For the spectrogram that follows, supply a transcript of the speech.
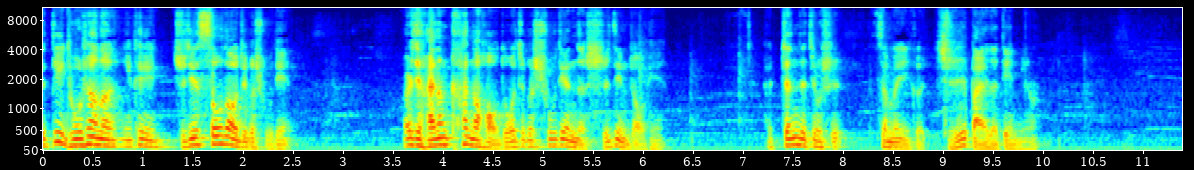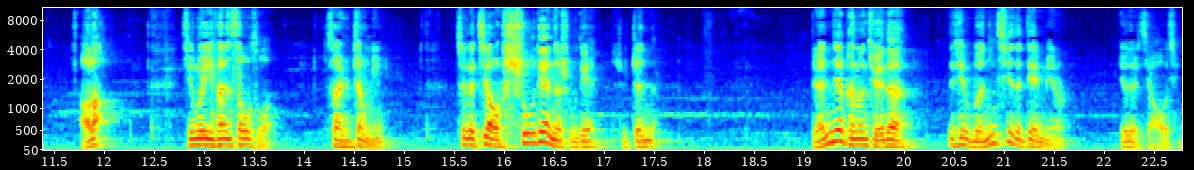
在地图上呢，你可以直接搜到这个书店，而且还能看到好多这个书店的实景照片，还真的就是。这么一个直白的店名。好了，经过一番搜索，算是证明这个叫书店的书店是真的。人家可能觉得那些文气的店名有点矫情。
